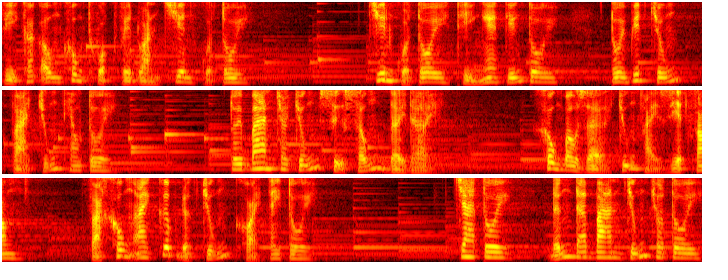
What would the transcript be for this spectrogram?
vì các ông không thuộc về đoàn chiên của tôi. Chiên của tôi thì nghe tiếng tôi, tôi biết chúng và chúng theo tôi. Tôi ban cho chúng sự sống đời đời. Không bao giờ chúng phải diệt vong và không ai cướp được chúng khỏi tay tôi. Cha tôi, đấng đã ban chúng cho tôi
